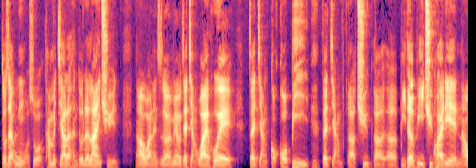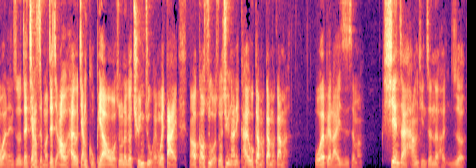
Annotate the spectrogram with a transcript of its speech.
都在问我说，他们加了很多的赖群，然后完了之后有没有在讲外汇，在讲狗狗币，在讲呃区呃呃比特币区块链，然后完了之后在讲什么，在讲哦还有讲股票，我说那个群主很会带，然后告诉我说去哪里开，我干嘛干嘛干嘛，我要表达意思是什么？现在行情真的很热，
